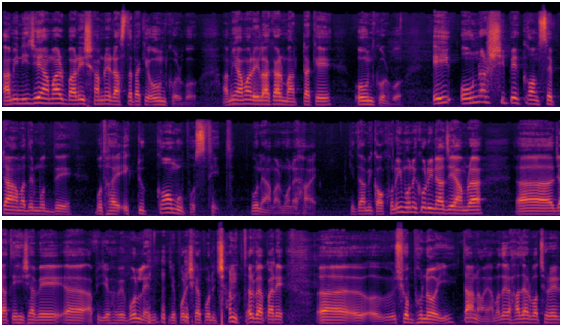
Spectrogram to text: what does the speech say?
আমি নিজে আমার বাড়ির সামনে রাস্তাটাকে ওন করব। আমি আমার এলাকার মাঠটাকে ওন করব। এই ওনারশিপের কনসেপ্টটা আমাদের মধ্যে বোধহয় একটু কম উপস্থিত বলে আমার মনে হয় কিন্তু আমি কখনোই মনে করি না যে আমরা জাতি হিসাবে আপনি যেভাবে বললেন যে পরিষ্কার পরিচ্ছন্নতার ব্যাপারে সভ্য নই তা নয়। আমাদের হাজার বছরের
